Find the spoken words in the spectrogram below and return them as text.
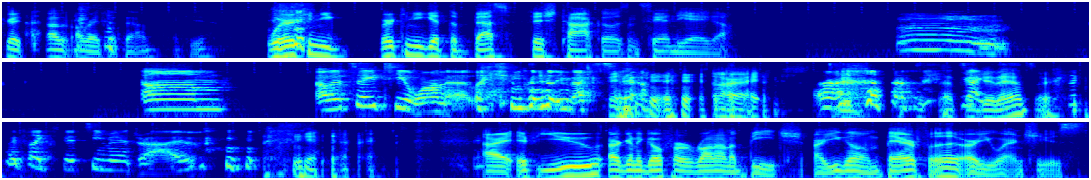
great. I'll, I'll write that down. Thank you. Where can you where can you get the best fish tacos in San Diego? Mm. Um, I would say Tijuana, like literally Mexico. All right. That's Yeah, a good answer. It's a like 15 minute drive. Yeah. All right, if you are gonna go for a run on a beach, are you going barefoot or are you wearing shoes?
